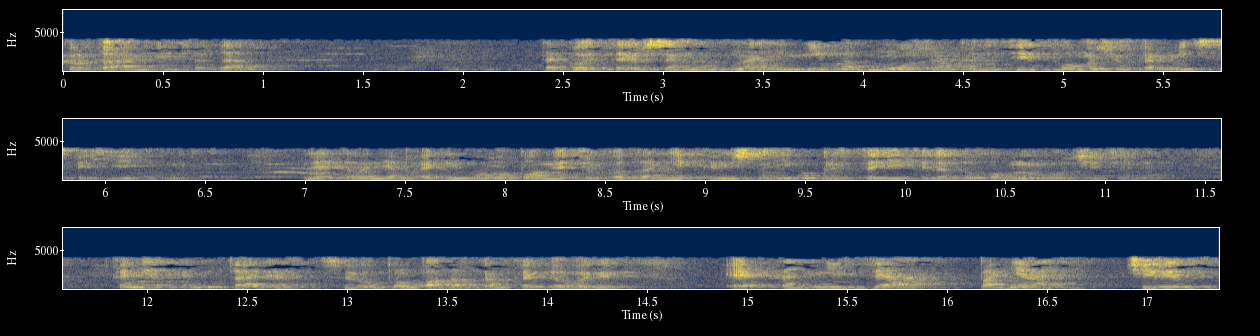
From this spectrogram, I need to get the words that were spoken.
Крутая амбиция, да? Такое совершенное знание невозможно обрести с помощью кармической деятельности. Для этого необходимо выполнять указания Кришны его представителя, духовного учителя. Конец комментария. Шива Прабхупада в конце говорит, это нельзя понять через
